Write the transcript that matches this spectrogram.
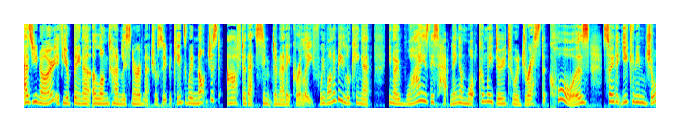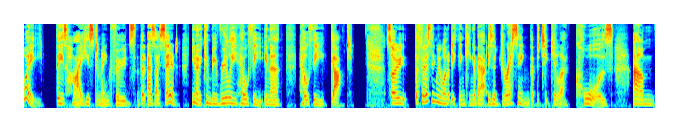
as you know, if you've been a, a long time listener of Natural Super Kids, we're not just after that symptomatic relief. We want to be looking at, you know, why is this happening and what can we do to address the cause so that you can enjoy these high histamine foods that, as I said, you know, can be really healthy in a healthy gut. So, the first thing we want to be thinking about is addressing the particular cause. Um,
